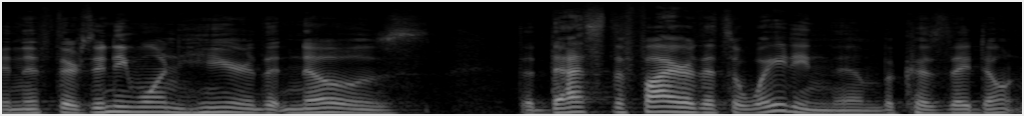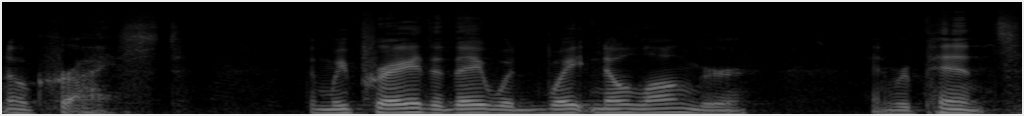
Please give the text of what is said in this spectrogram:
And if there's anyone here that knows that that's the fire that's awaiting them because they don't know Christ, then we pray that they would wait no longer and repent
